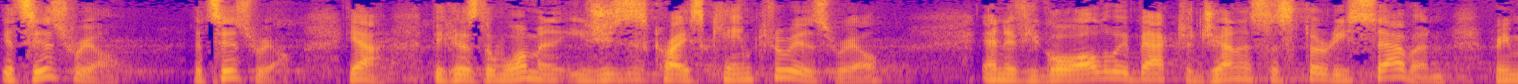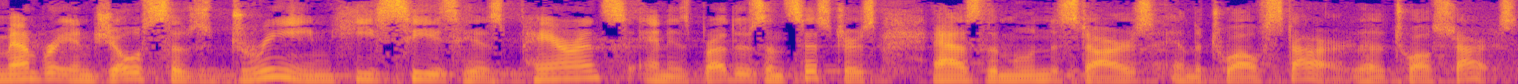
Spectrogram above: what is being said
It's Israel. It's Israel. Yeah, because the woman, Jesus Christ, came through Israel. And if you go all the way back to Genesis 37, remember in Joseph's dream, he sees his parents and his brothers and sisters as the moon, the stars, and the 12, star, the 12 stars.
